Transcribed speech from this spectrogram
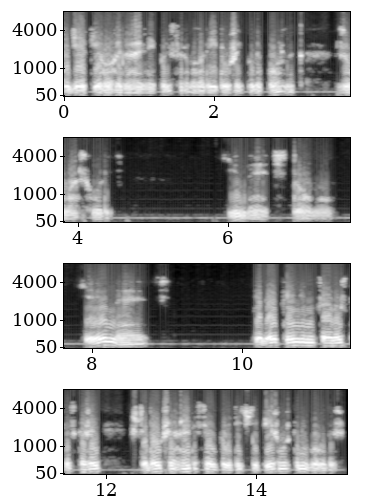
Тоді як його генеральний писар, молодий дужий пилипожник, з ума сходить. Кінець тому, кінець. Піди кинь цей лист і скажи, що довше гратися у політичні піжмурки не будеш.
